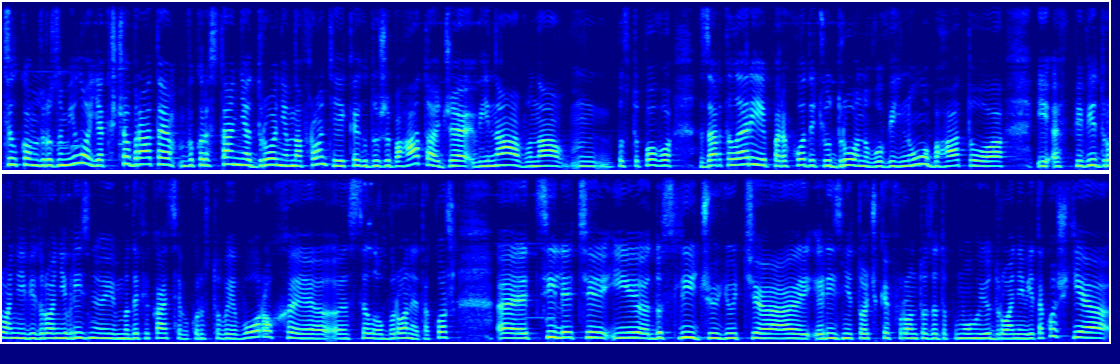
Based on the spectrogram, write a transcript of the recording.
Цілком зрозуміло, якщо брати використання дронів на фронті, яких дуже багато, адже війна вона поступово з артилерії переходить у дронову війну. Багато і fpv дронів, і дронів різної модифікації використовує ворог. Е, е, Сили оборони також цілять і досліджують різні точки фронту за допомогою дронів. І також є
